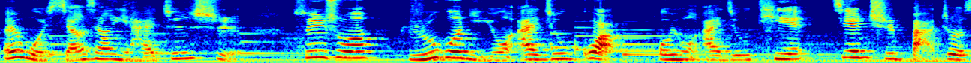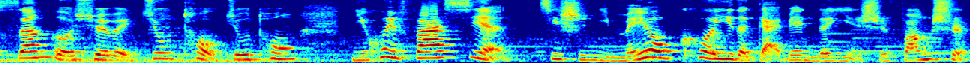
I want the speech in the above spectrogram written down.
哎，我想想也还真是。所以说，如果你用艾灸罐或用艾灸贴，坚持把这三个穴位灸透灸通，你会发现，即使你没有刻意的改变你的饮食方式，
